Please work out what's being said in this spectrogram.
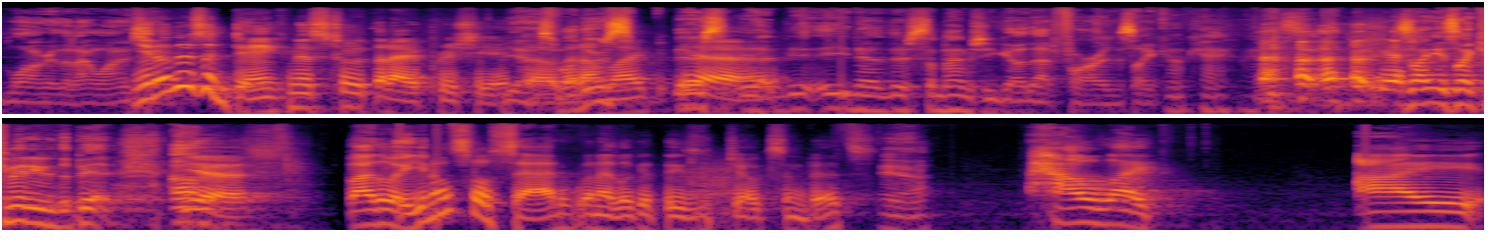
longer than I wanted to. You know, there's a dankness to it that I appreciate, Yes, though. well, that I'm there's, like, there's, yeah, uh, you know, there's sometimes you go that far and it's like, okay, it's, it's like it's like committing to the bit. Um, yeah. By the way, you know what's so sad when I look at these jokes and bits? yeah. How like I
